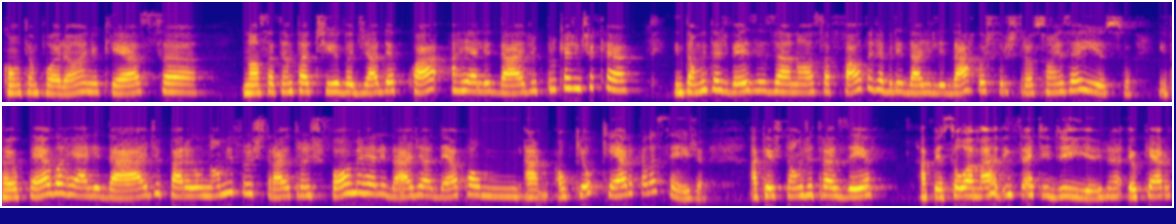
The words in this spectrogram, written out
contemporâneo que é essa nossa tentativa de adequar a realidade para o que a gente quer. Então, muitas vezes, a nossa falta de habilidade de lidar com as frustrações é isso. Então, eu pego a realidade para eu não me frustrar, eu transformo a realidade e adequo ao, ao que eu quero que ela seja. A questão de trazer a pessoa amada em sete dias. Né? Eu quero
